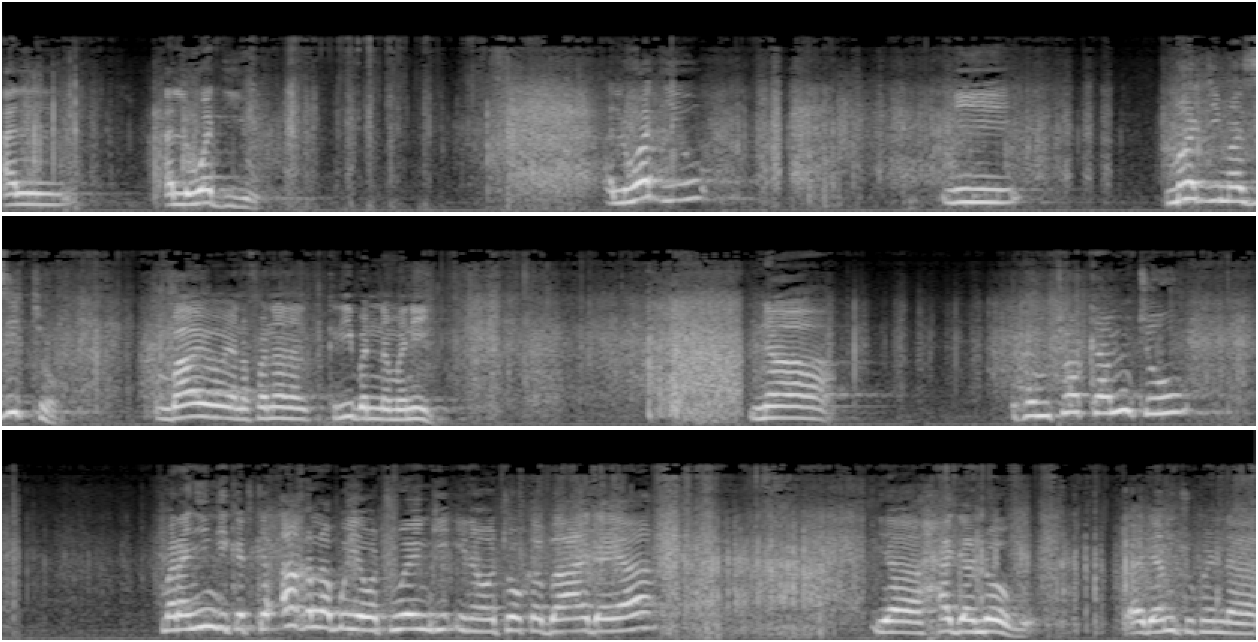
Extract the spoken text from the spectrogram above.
al alwadiyu alwadiyu ni maji mazito ambayo yanafanana takriban na manii na humtoka mtu. Mara nyingi katika aghlabu ya watu wengi inawatoka baada ya ya haja ndogo. Baada ya mtu kwenda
